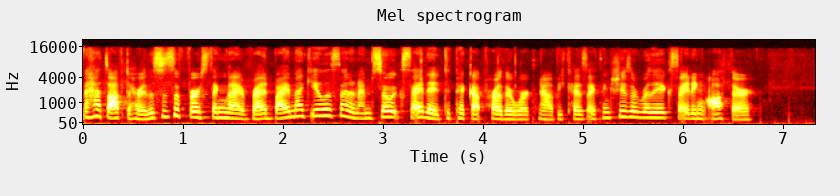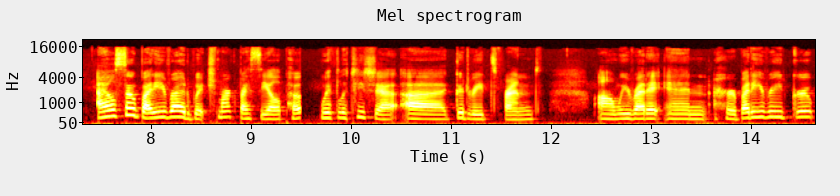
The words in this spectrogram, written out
hats off to her. This is the first thing that I've read by Meg Elison, and I'm so excited to pick up her other work now because I think she's a really exciting author. I also buddy read Witchmark by C.L. Polk with Leticia, a Goodreads friend. Um, we read it in her buddy read group,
